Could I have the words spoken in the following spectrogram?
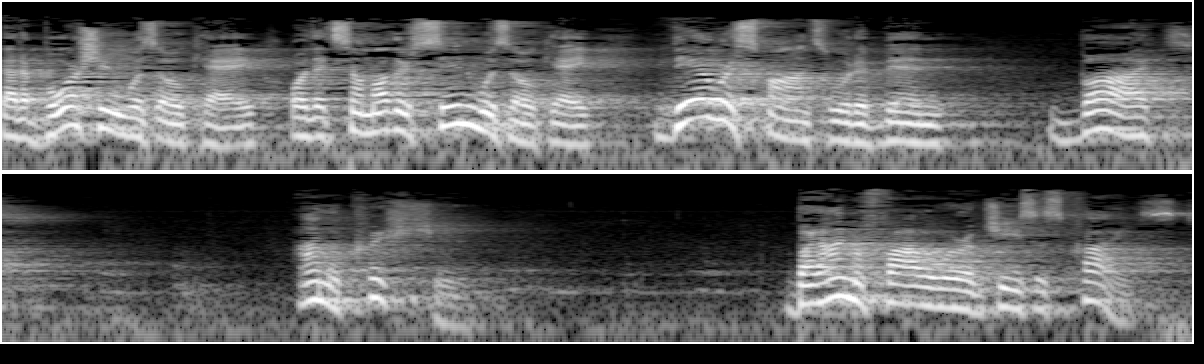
that abortion was okay or that some other sin was okay, their response would have been, but I'm a Christian. But I'm a follower of Jesus Christ.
